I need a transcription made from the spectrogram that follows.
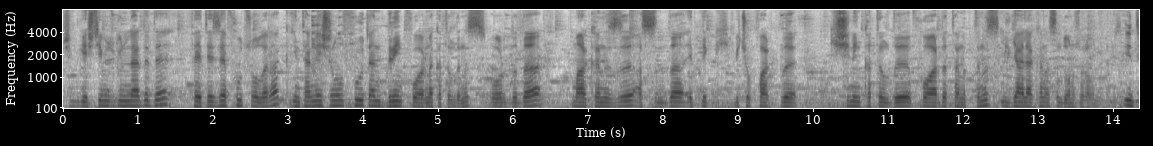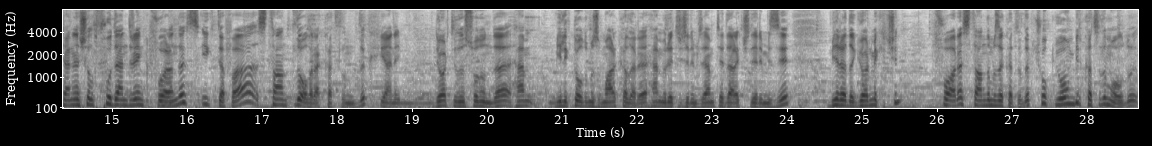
Şimdi geçtiğimiz günlerde de FTZ Foods olarak International Food and Drink Fuarı'na katıldınız. Orada da markanızı aslında etnik birçok farklı kişinin katıldığı fuarda tanıttınız. İlgi alaka nasıldı onu soralım. International Food and Drink Fuarı'nda ilk defa standlı olarak katıldık. Yani 4 yılın sonunda hem birlikte olduğumuz markaları hem üreticilerimizi hem tedarikçilerimizi bir arada görmek için fuara standımıza katıldık. Çok yoğun bir katılım oldu.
